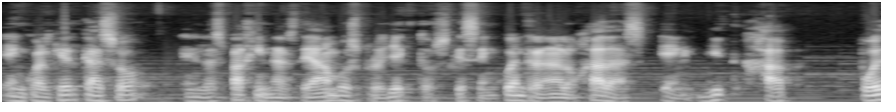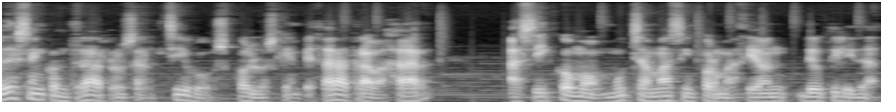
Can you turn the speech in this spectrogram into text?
En cualquier caso, en las páginas de ambos proyectos que se encuentran alojadas en GitHub, puedes encontrar los archivos con los que empezar a trabajar, así como mucha más información de utilidad.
